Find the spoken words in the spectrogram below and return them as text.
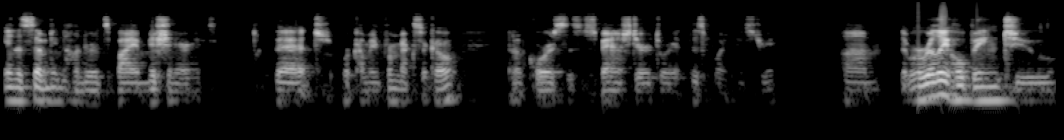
in the 1700s by missionaries that were coming from Mexico. And of course, this is Spanish territory at this point in history. Um, that were really hoping to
